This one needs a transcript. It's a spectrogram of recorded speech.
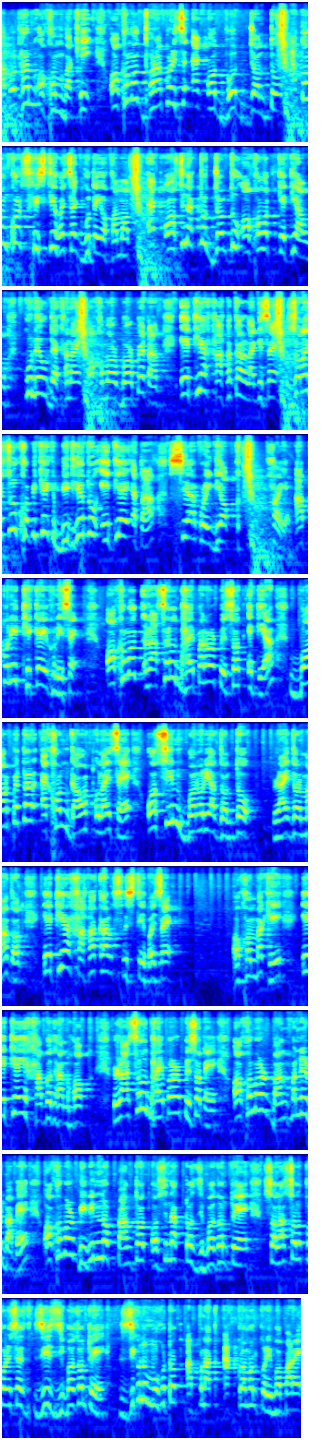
সাৱধান অসমবাসী অসমত ধৰা পৰিছে এক অদ্ভুত জন্তু। আতংকৰ সৃষ্টি হৈছে গোটেই অসমত। এক অচিনাক্ত জন্তু অসমত কেতিয়াও কোনেও দেখা নাই। অসমৰ বৰপেটাত এতিয়া হাহাকাৰ লাগিছে। জনাইছোঁ সবিশেষ ভিডিঅ'টো এতিয়াই এটা শ্বেয়াৰ কৰি দিয়ক। হয়, আপুনি ঠিকেই শুনিছে। অসমত ৰাছেল ভাইপাৰৰ পিছত এতিয়া বৰপেটাৰ এখন গাঁৱত ওলাইছে অচিন বনৰীয়া জন্তু। ৰাইজৰ মাজত এতিয়া হাহাকাৰ সৃষ্টি হৈছে। অসমবাসী এতিয়াই সাৱধান হওক। ৰাছেল ভাইপাৰৰ পিছতে অসমৰ বানপানীৰ বাবে অসমৰ বিভিন্ন প্ৰান্তত অচিনাক্ত জীৱ জন্তুৱে চলাচল কৰিছে যি জীৱ জন্তুৱে যিকোনো মুহূৰ্তত আপোনাক আক্ৰমণ কৰিব পাৰে।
